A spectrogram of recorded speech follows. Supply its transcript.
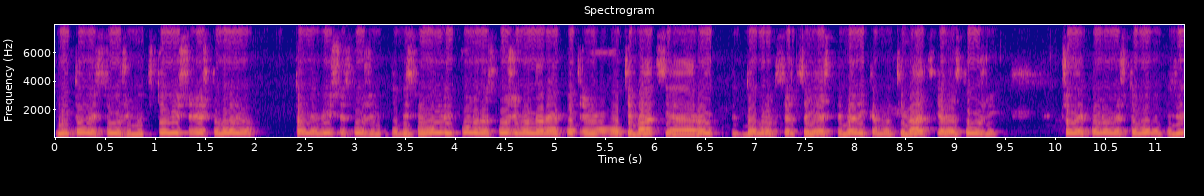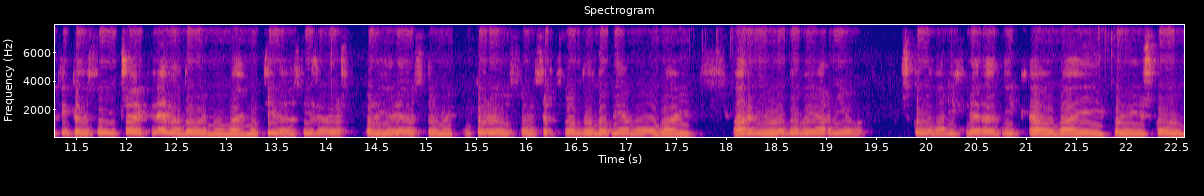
mi tome služimo. Što više nešto volimo, tome više služimo. Da bismo mogli puno da služimo, onda nam je potrebna motivacija. Rod dobrog srca jeste velika motivacija da služi čovjek onome što voli. Međutim, kada čovjek nema dovoljno ovaj, motiva da služi ono što voli, jer jednostavno je pokoreo u svom srcu, onda dobijamo ovaj, armiju robove i armiju školovanih neradnika ovaj, koji školu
